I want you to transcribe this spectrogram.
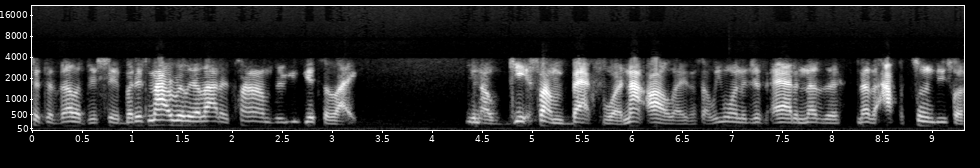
to develop this shit, but it's not really a lot of times where you get to like, you know, get something back for it. Not always. And so we want to just add another another opportunity for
